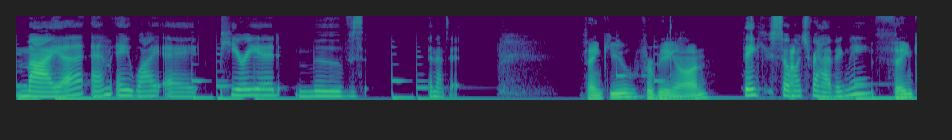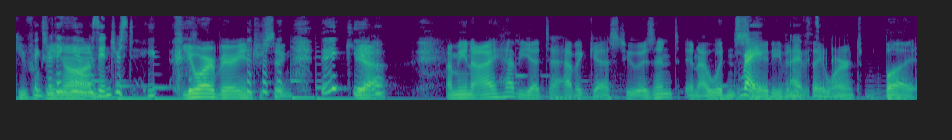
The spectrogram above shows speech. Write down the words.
Maya M A Y A period moves, and that's it. Thank you for being on. Thank you so much for having me. Thank you for Thanks for being thinking I on. was interesting. you are very interesting. Thank you. Yeah. I mean, I have yet to have a guest who isn't, and I wouldn't say Right. it even I if they weren't. But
